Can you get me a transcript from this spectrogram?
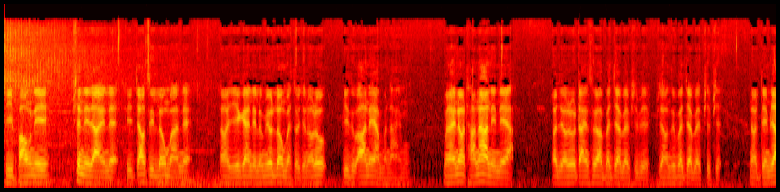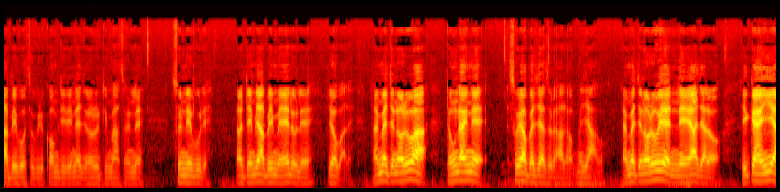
ဒီဘောင်းနေ ဖြစ်နေတာတွေနဲ့ဒီကြောက်စီလုံးမှန်နဲ့တော့ရေကန်တွေလိုမျိုးလုံးမယ်ဆိုကျွန်တော်တို့ပြည်သူအားနဲ့ကမနိုင်ဘူးမနိုင်တော့ဌာနအနေနဲ့ကတော့ကျွန်တော်တို့တိုင်းဆိုရဘတ်ဂျက်ပဲဖြစ်ဖြစ်ပြောင်းစုဘတ်ဂျက်ပဲဖြစ်ဖြစ်တော့တင်ပြပေးဖို့ဆိုပြီးကော်မတီတွေနဲ့ကျွန်တော်တို့ဒီမှာဆိုရင်လည်းဆွေးနွေးဘူးတယ်တော့တင်ပြပေးမယ်လို့လည်းပြောပါတယ်ဒါပေမဲ့ကျွန်တော်တို့ကဒုံတိုင်းနဲ့အစိုးရဘတ်ဂျက်ဆိုတာတော့မရဘူးဒါပေမဲ့ကျွန်တော်တို့ရဲ့နယ်ကကြတော့ဒီကန်ကြီးက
